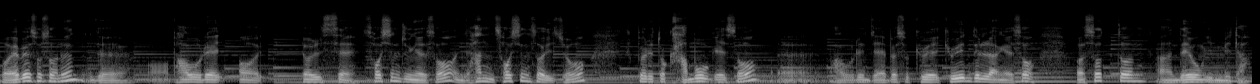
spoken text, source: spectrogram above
어, 에베소서는 이제 어, 바울의 어, 열세 서신 중에서 이제 한 서신서이죠. 특별히 또 감옥에서 에, 바울이 이제 에베소 교회 교인들 향해서 어, 썼던 아, 내용입니다.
